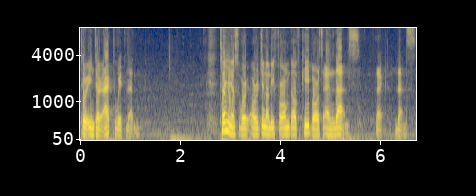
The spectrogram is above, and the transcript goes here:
to interact with them. Terminals were originally formed of keyboards and lamps, like lamps.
